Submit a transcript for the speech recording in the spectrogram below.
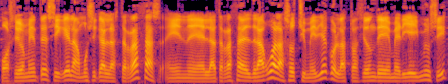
Posteriormente sigue la música en las terrazas, en eh, la terraza del Drago a las 8 y media con la actuación de Mary Music.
